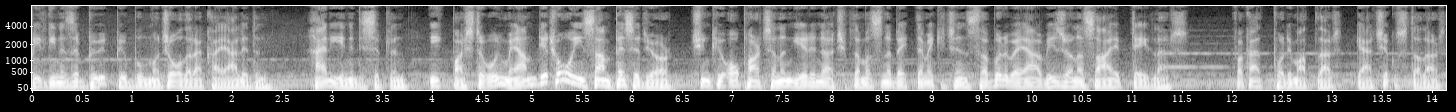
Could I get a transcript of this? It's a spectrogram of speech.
Bilginizi büyük bir bulmaca olarak hayal edin. Her yeni disiplin ilk başta uymayan birçoğu insan pes ediyor. Çünkü o parçanın yerini açıklamasını beklemek için sabır veya vizyona sahip değiller. Fakat polimatlar, gerçek ustalar,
